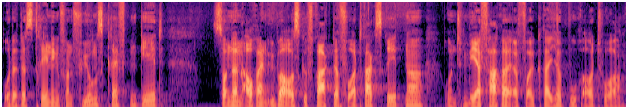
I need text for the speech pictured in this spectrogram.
oder das Training von Führungskräften geht, sondern auch ein überaus gefragter Vortragsredner und mehrfacher erfolgreicher Buchautor.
